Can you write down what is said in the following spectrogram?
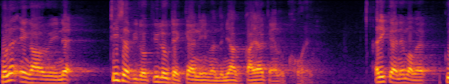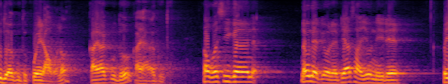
ကိုယ်လက်အင်္ဂါတွေနဲ့ထိဆက်ပြီးတော့ပြုလုပ်တဲ့ကံတွေမှန်သမျှကိုကာယကံလို့ခေါ်တယ် အဲ့ဒီကံထဲမှာပဲကုသိုလ်အကုသိုလ်꿰တာပေါ့နော်ကာယကုသိုလ်ကာယအကုသိုလ်နောက်ဝစီကံနဲ့နှုတ်နဲ့ပြောတယ်ဘုရားစာရွတ်နေတယ်ပေ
